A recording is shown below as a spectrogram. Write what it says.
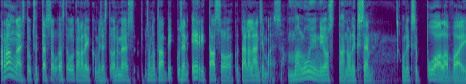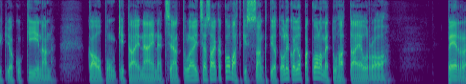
rangaistukset tässä, tästä ulkona liikkumisesta on myös sanotaan pikkusen eri tasoa kuin täällä länsimaissa. Mä luin jostain, oliko se, oliko se Puola vai joku Kiinan kaupunki tai näin, että sieltä tulee itse asiassa aika kovatkin sanktiot. Oliko jopa 3000 euroa per,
